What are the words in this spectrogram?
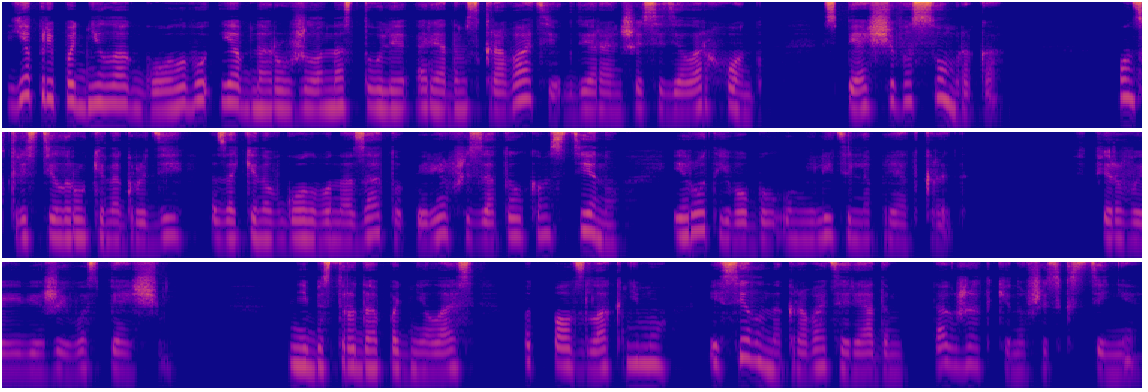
я приподняла голову и обнаружила на стуле рядом с кроватью, где раньше сидел Архонт, спящего сумрака. Он скрестил руки на груди, закинув голову назад, уперевшись затылком в стену, и рот его был умилительно приоткрыт. Впервые вижу его спящим. Не без труда поднялась, подползла к нему и села на кровати рядом, также откинувшись к стене.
